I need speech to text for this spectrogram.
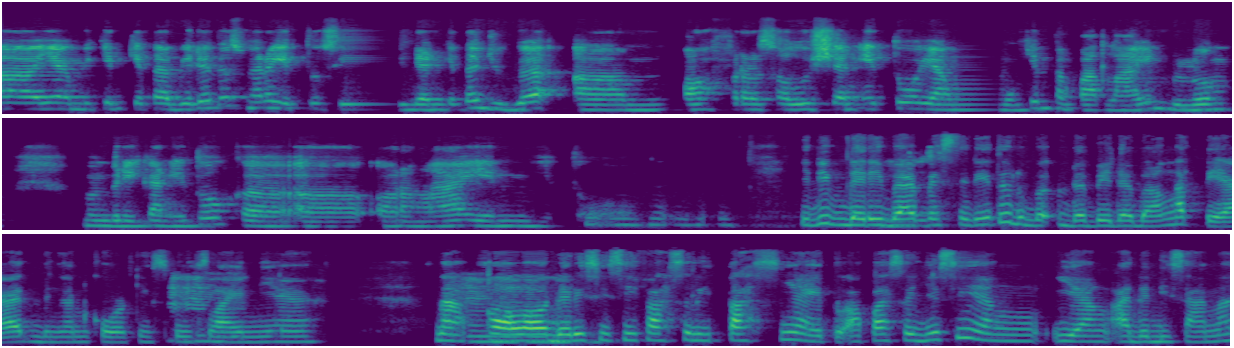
uh, yang bikin kita beda tuh sebenarnya itu sih. Dan kita juga um, offer solution itu yang mungkin tempat lain belum memberikan itu ke uh, orang lain gitu. Jadi dari vibe sendiri itu udah beda banget ya dengan co-working space lainnya. Nah, hmm. kalau dari sisi fasilitasnya itu apa saja sih yang yang ada di sana?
